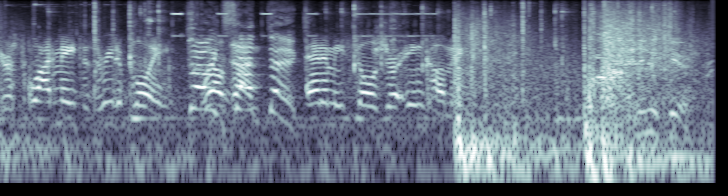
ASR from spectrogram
Your squad is well done. Enemy soldier incoming. Enemy here.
